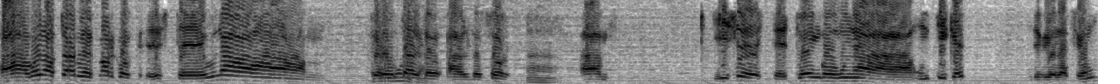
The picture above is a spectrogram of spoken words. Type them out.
Ah, buenas tardes, Marcos. Este, una pregunta, al, do- al doctor. Ajá. Ah, hice, este, tengo una, un ticket de violación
